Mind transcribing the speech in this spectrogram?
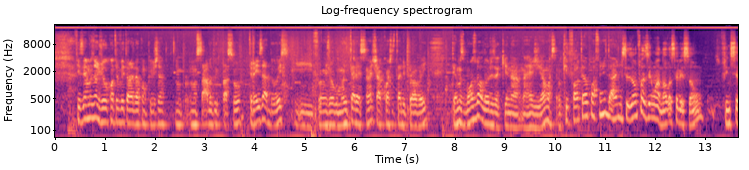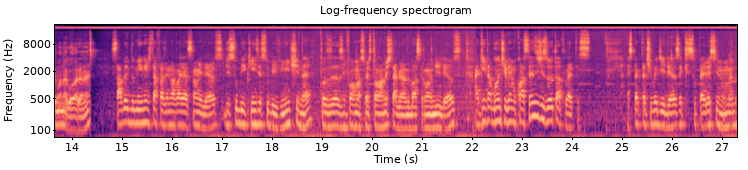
Fizemos um jogo contra o Vitória da Conquista no, no sábado que passou, 3 a 2 e foi um jogo muito interessante. A Costa está de prova aí. Temos bons valores aqui na, na região, mas o que falta é oportunidade. Vocês vão fazer uma nova seleção fim de semana agora, né? Sábado e domingo a gente está fazendo a avaliação em Ilhéus, de sub-15 a sub-20, né? Todas as informações estão lá no Instagram do Barcelona de Ilhéus. Aqui em Taboão tivemos 418 atletas. A expectativa de Ilhéus é que supere esse número.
